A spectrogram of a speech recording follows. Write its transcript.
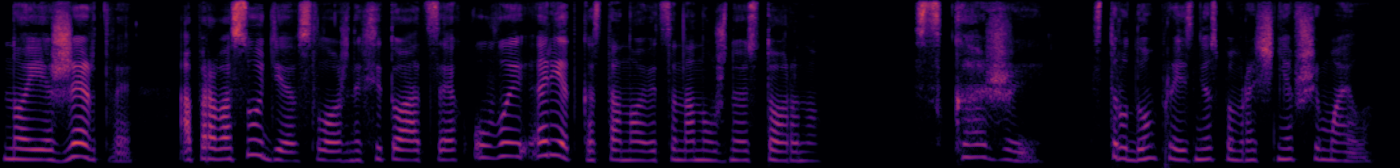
но и жертвы, а правосудие в сложных ситуациях, увы, редко становится на нужную сторону. «Скажи», — с трудом произнес помрачневший Майло,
